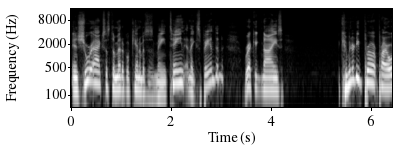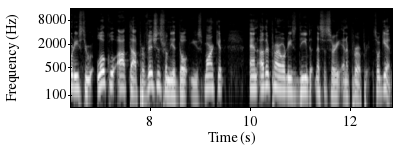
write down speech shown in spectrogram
Ensure access to medical cannabis is maintained and expanded. Recognize community pro- priorities through local opt out provisions from the adult use market and other priorities deemed necessary and appropriate. So, again,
